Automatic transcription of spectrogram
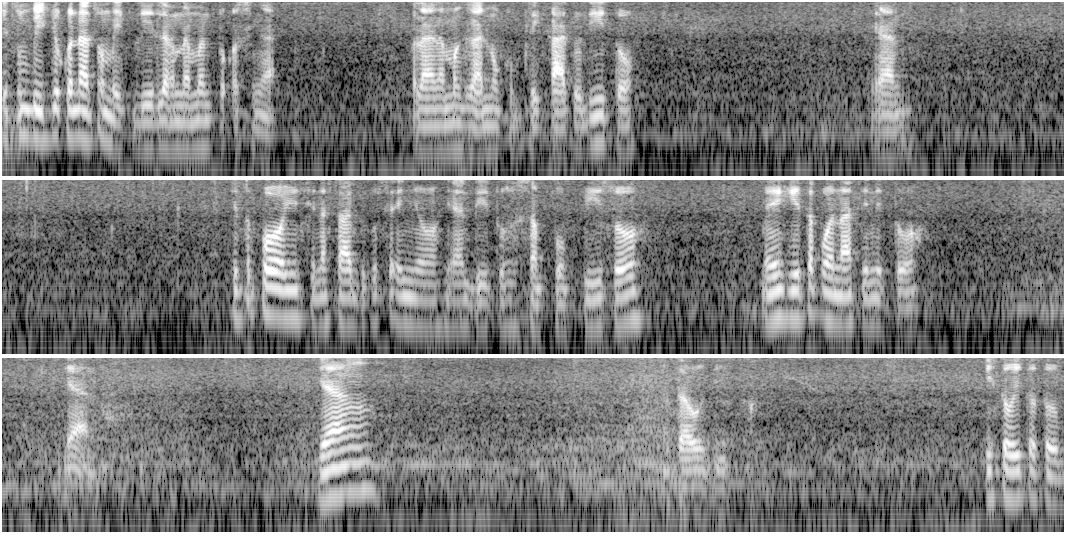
itong video ko na to maikli lang naman to kasi nga wala namang ganong komplikado dito. Yan. Ito po yung sinasabi ko sa inyo yan dito sa 10 piso. Makikita po natin ito. Yan. Yang ang tawag dito ito ito to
